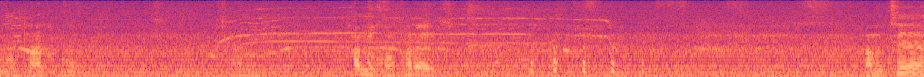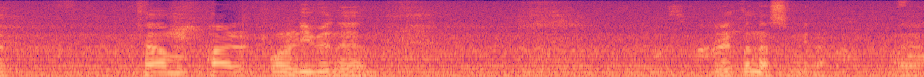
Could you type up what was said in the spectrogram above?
뭐 맞고? 하면 광팔아야지 아무튼 다음 팔 오늘 리뷰는 그래 끝났습니다. 네.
